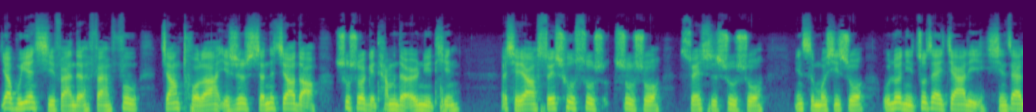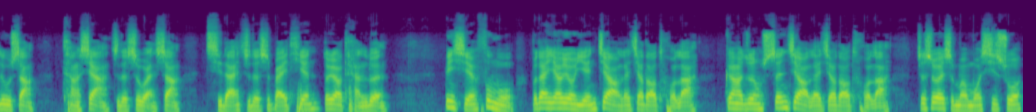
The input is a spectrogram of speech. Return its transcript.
要不厌其烦的反复将妥拉，也就是神的教导，诉说给他们的儿女听，而且要随处诉诉说，随时诉说。因此，摩西说：“无论你坐在家里，行在路上，躺下，指的是晚上；起来，指的是白天，都要谈论。”并且父母不但要用言教来教导妥拉，更要用身教来教导妥拉。这是为什么摩西说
